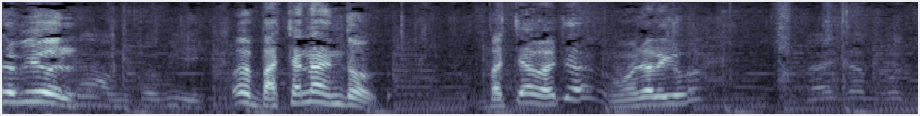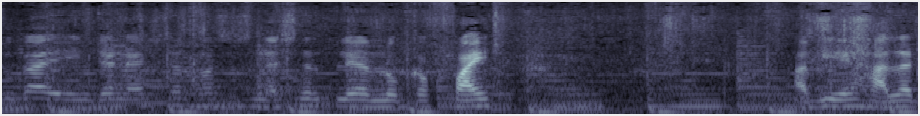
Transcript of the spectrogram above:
रोबियोल हमको भी। ओए बच्चा ना इन तो बच्चा बच्चा मज़ा लगेगा हो चुका है इंटरनेशनल वर्सेस नेशनल प्लेयर लोग का फाइट अभी है हालत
